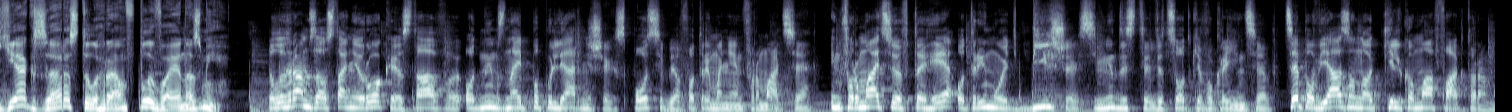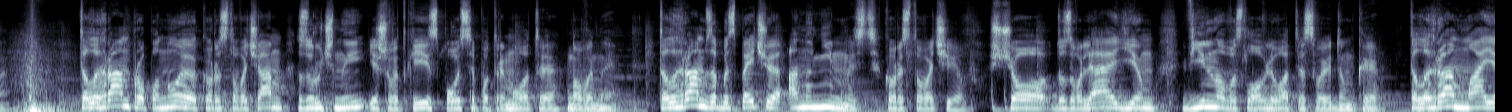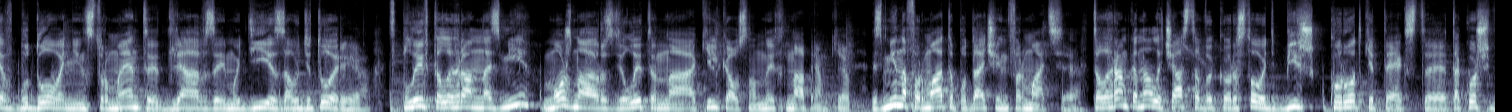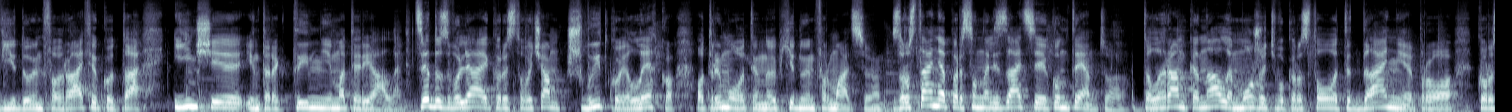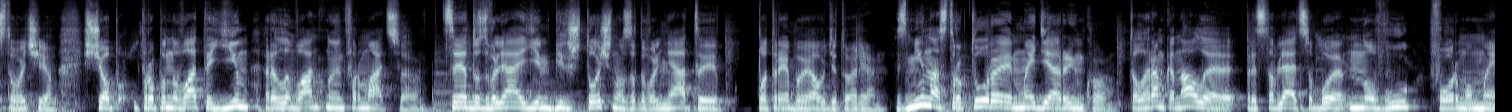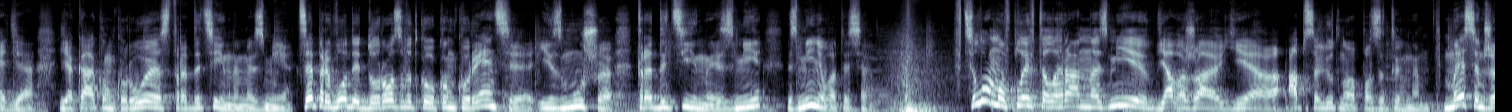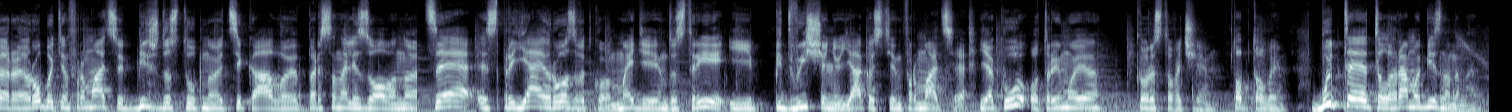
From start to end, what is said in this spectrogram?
Як зараз Телеграм впливає на ЗМІ? Телеграм за останні роки став одним з найпопулярніших способів отримання інформації. Інформацію в ТГ отримують більше 70% українців. Це пов'язано кількома факторами. Телеграм пропонує користувачам зручний і швидкий спосіб отримувати новини. Телеграм забезпечує анонімність користувачів, що дозволяє їм вільно висловлювати свої думки. Телеграм має вбудовані інструменти для взаємодії з аудиторією. Вплив Телеграм на ЗМІ можна розділити на кілька основних напрямків: зміна формату подачі інформації. Телеграм-канали часто використовують більш короткі тексти, також відео, інфографіку та інші інтерактивні матеріали. Це дозволяє користувачам швидко і легко отримувати необхідну інформацію. Зростання персоналізації контенту. Телеграм-канали можуть використовувати дані про користувачів, щоб пропонувати їм релевантну інформацію. Це дозволяє їм більш точно задовольняти. Потреби аудиторії. Зміна структури медіаринку. Телеграм-канали представляють собою нову форму медіа, яка конкурує з традиційними ЗМІ. Це приводить до розвитку конкуренції і змушує традиційні ЗМІ змінюватися. Цілому, вплив Телеграм на ЗМІ, я вважаю, є абсолютно позитивним. Месенджер робить інформацію більш доступною, цікавою, персоналізованою. Це сприяє розвитку медіаіндустрії і підвищенню якості інформації, яку отримує користувачі, тобто ви. Будьте телеграм обізнаними.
